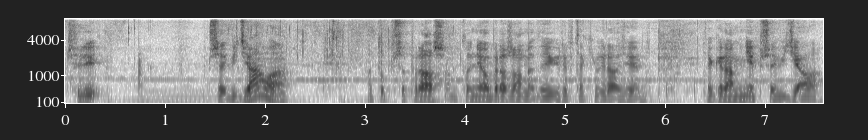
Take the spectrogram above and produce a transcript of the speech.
Czyli... Przewidziała. No to przepraszam, to nie obrażamy tej gry w takim razie. Ta gra mnie przewidziała.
